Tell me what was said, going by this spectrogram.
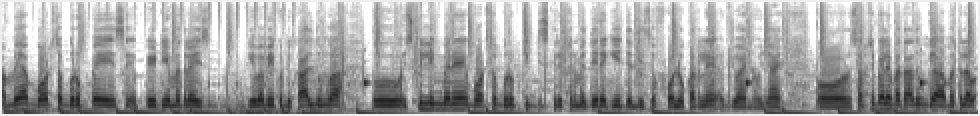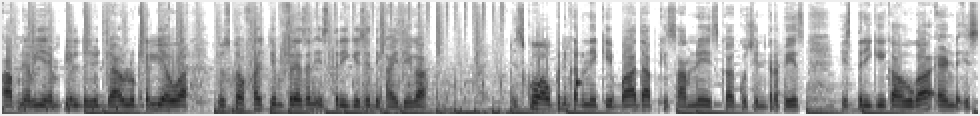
अब मैं आप व्हाट्सअप ग्रुप पे इस पेटीएम मतलब इस गिव अवे को निकाल दूँगा। तो इसकी लिंक मैंने व्हाट्सअप ग्रुप की डिस्क्रिप्शन में दे रखी है जल्दी से फॉलो कर लें ज्वाइन हो जाएँ। और सबसे पहले बता दूँ कि मतलब आपने अभी एम डाउनलोड कर लिया होगा तो उसका फ़र्स्ट इंप्रेशन इस तरीके से दिखाई देगा। इसको ओपन करने के बाद आपके सामने इसका कुछ इंटरफेस इस तरीके का होगा एंड इस,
